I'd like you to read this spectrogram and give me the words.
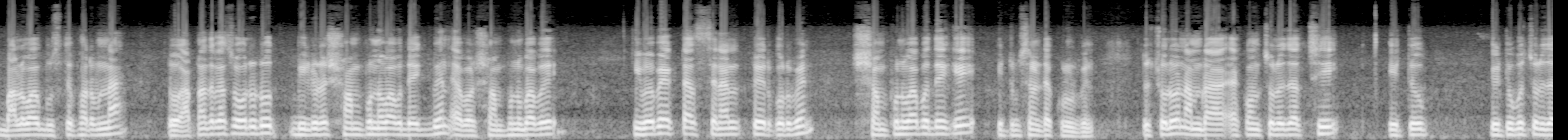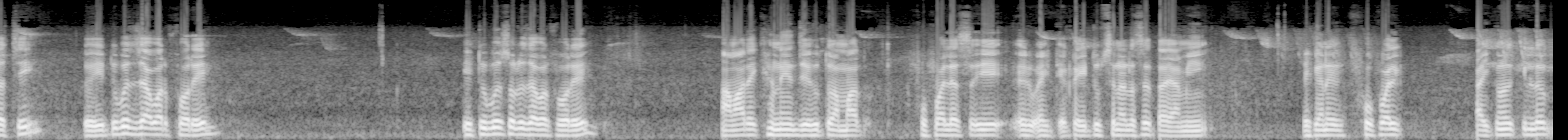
ভালোভাবে বুঝতে পারব না। তো আপনাদের কাছে অনুরোধ, ভিডিওটা সম্পূর্ণভাবে দেখবেন এবং সম্পূর্ণভাবে কীভাবে একটা চ্যানেল তৈরি করবেন, সম্পূর্ণভাবে দেখে ইউটিউব চ্যানেলটা খুলবেন। তো চলুন, আমরা এখন চলে যাচ্ছি, ইউটিউব, ইউটিউবে চলে যাচ্ছি। তো ইউটিউবে যাওয়ার পরে ইউটিউবে চলে যাওয়ার পরে আমার এখানে যেহেতু আমার প্রোফাইল আছে একটা ইউটিউব চ্যানেল আছে, তাই আমি এখানে প্রোফাইল আইকনে ক্লিক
